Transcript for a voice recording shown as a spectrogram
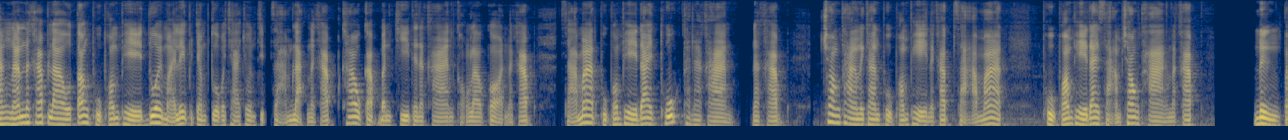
ดังนั้นนะครับเราต้องผูกพร้อมเพย์ด้วยหมายเลขประจำตัวประชาชน 13 หลักนะครับ เข้ากับบัญชีธนาคารของเราก่อนนะครับ สามารถผูกพร้อมเพย์ได้ทุกธนาคารนะครับ ช่องทางในการผูกพร้อมเพย์นะครับ สามารถผูกพร้อมเพย์ได้ 3 ช่องทางนะครับ 1. ไป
